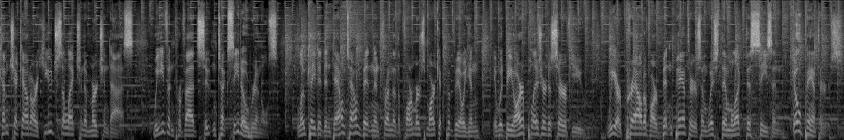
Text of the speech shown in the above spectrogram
come check out our huge selection of merchandise. We even provide suit and tuxedo rentals. Located in downtown Benton in front of the Farmers Market Pavilion, it would be our pleasure to serve you. We are proud of our Benton Panthers and wish them luck this season. Go Panthers!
